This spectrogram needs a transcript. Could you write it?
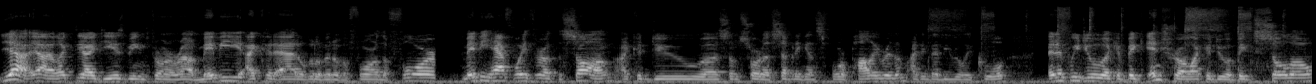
Yeah, yeah, I like the ideas being thrown around. Maybe I could add a little bit of a four on the floor. Maybe halfway throughout the song, I could do uh, some sort of seven against four polyrhythm. I think that'd be really cool. And if we do like a big intro, I could do a big solo.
